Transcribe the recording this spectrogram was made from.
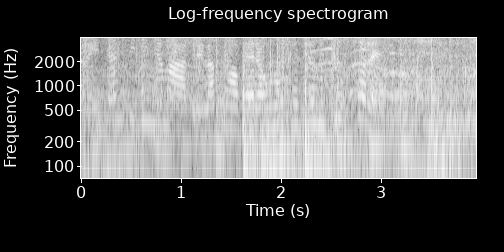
Ai tempi di mia madre la prova era un'occasione più solenne.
